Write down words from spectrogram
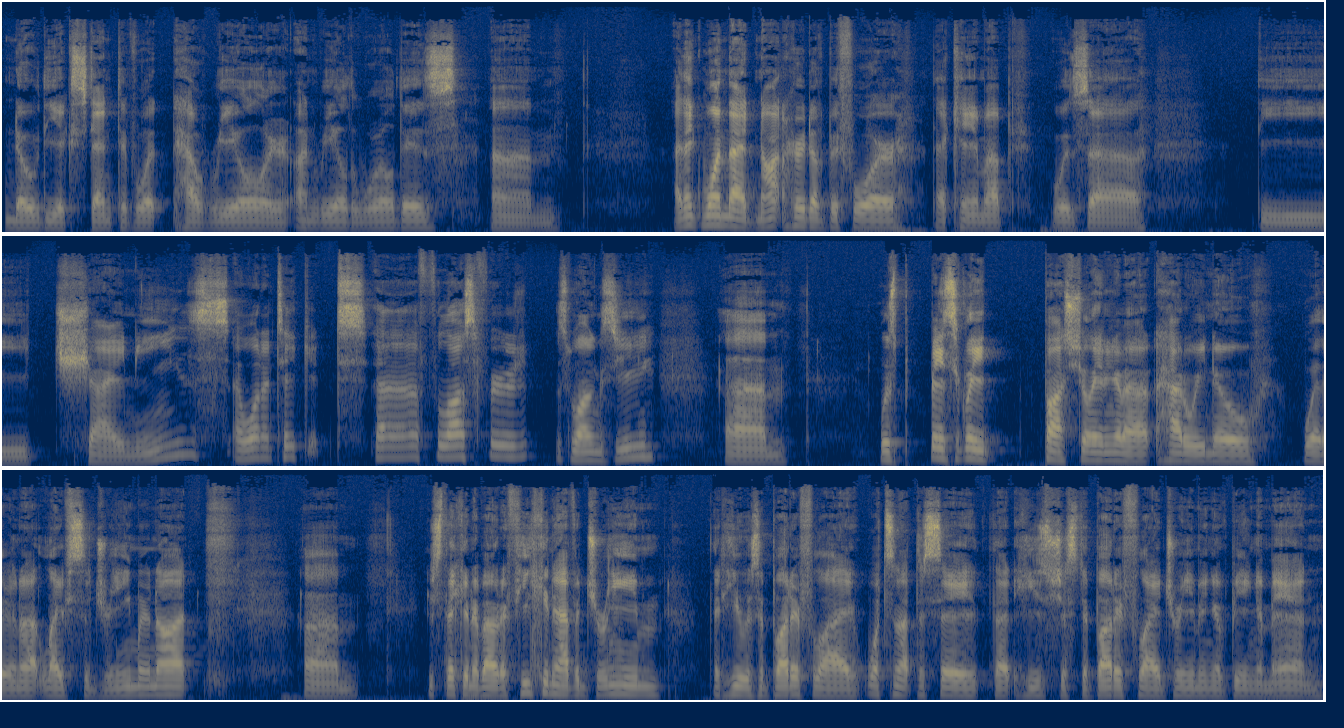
know the extent of what how real or unreal the world is. Um, I think one that I'd not heard of before that came up was uh, the Chinese, I want to take it, uh, philosopher Zhuangzi, um, was basically postulating about how do we know whether or not life's a dream or not. Um, was thinking about if he can have a dream that he was a butterfly, what's not to say that he's just a butterfly dreaming of being a man?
